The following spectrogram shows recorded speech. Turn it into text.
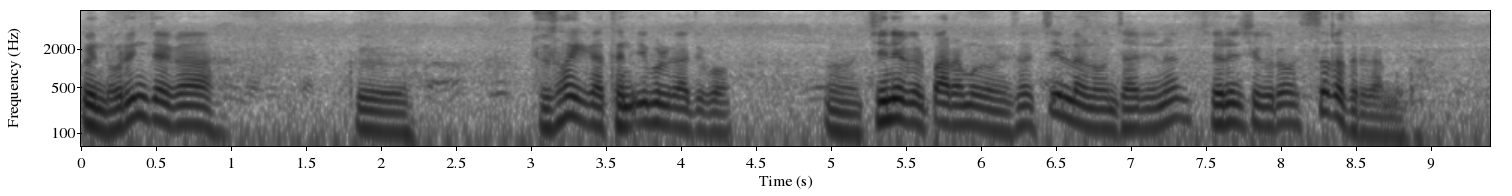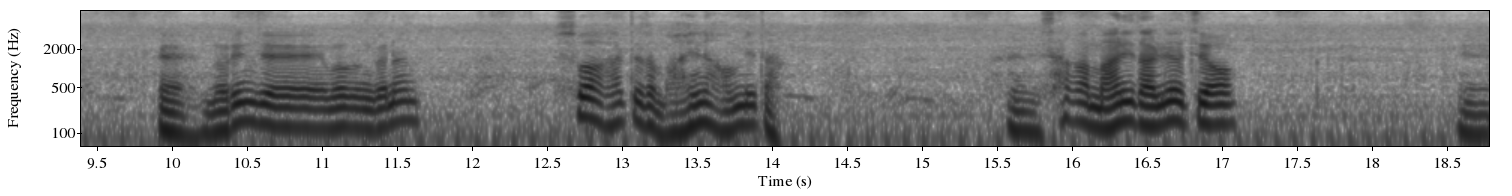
그 노린재가 그 주사기 같은 잎을 가지고 어, 진액을 빨아먹으면서 찔러 놓은 자리는 저런 식으로 썩어 들어갑니다. 예, 노린재 먹은 거는 수확할 때도 많이 나옵니다. 예, 사과 많이 달렸죠. 예.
